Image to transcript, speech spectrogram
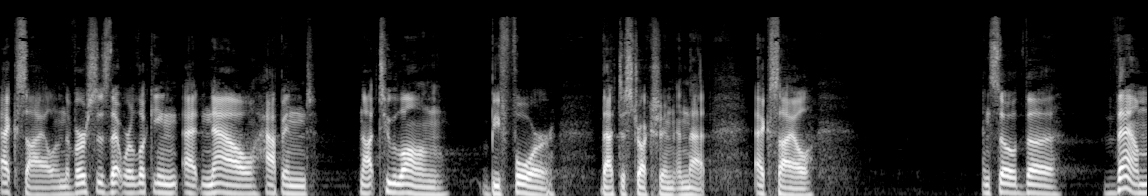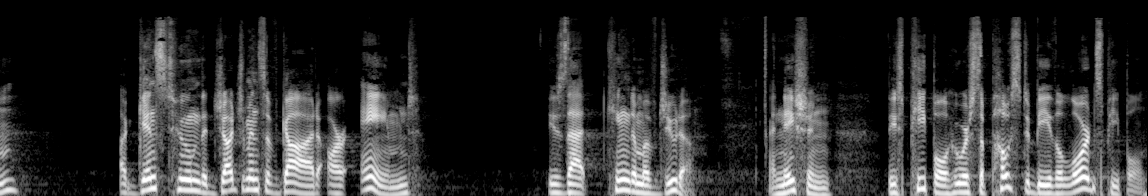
exile, and the verses that we're looking at now happened not too long before that destruction and that exile. And so the them against whom the judgments of God are aimed is that kingdom of Judah, a nation, these people who were supposed to be the Lord's people.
